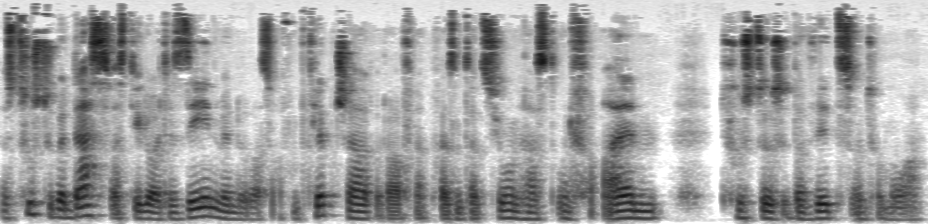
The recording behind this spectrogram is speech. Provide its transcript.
das tust du über das, was die Leute sehen, wenn du was auf dem Flipchart oder auf einer Präsentation hast. Und vor allem tust du es über Witz und Humor.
